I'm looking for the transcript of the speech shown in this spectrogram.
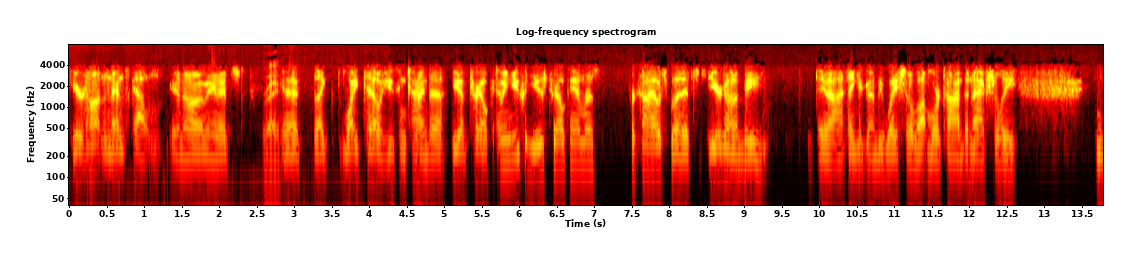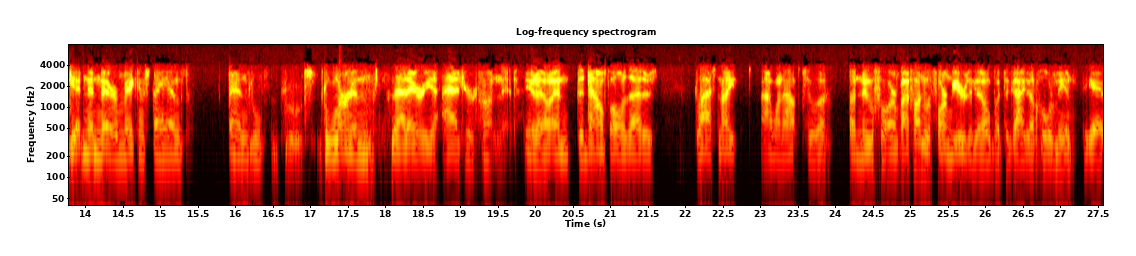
you're hunting and scouting you know i mean it's right. you know, like whitetails you can kind of you have trail i mean you could use trail cameras for coyotes but it's you're going to be you know i think you're going to be wasting a lot more time than actually getting in there making stands and learning that area as you're hunting it, you know. And the downfall of that is last night I went out to a a new farm. I found the farm years ago, but the guy got a hold of me and yeah,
